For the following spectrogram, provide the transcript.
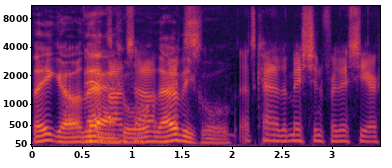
There you go. That's Yeah. cool. So that would be cool. That's kind of the mission for this year.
